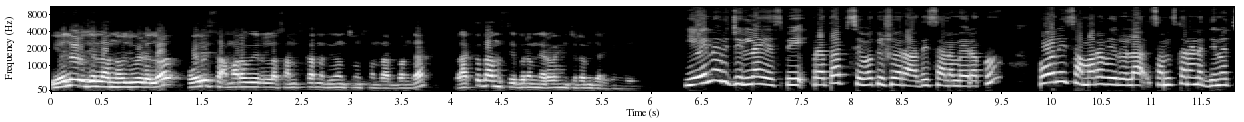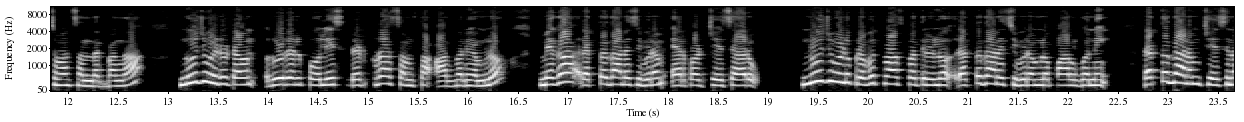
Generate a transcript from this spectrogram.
ఏలూరు జిల్లా నూజివీడులో పోలీసు అమరవీరుల సంస్కరణ దినోత్సవం సందర్భంగా రక్తదాన శిబిరం నిర్వహించడం జరిగింది. ఏలూరు జిల్లా ఎస్పీ ప్రతాప్ శివకిషోర్ ఆదేశాల మేరకు పోలీస్ అమరవీరుల సంస్కరణ దినోత్సవం సందర్భంగా Nuzvid town rural police red cross సంస్థ ఆధ్వర్యంలో మెగా రక్తదాన శిబిరం ఏర్పాటు చేశారు. నూజివీడు ప్రభుత్వాసుపత్రిలో రక్తదాన శిబిరంలో పాల్గొని రక్తదానం చేసిన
